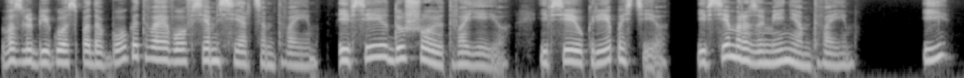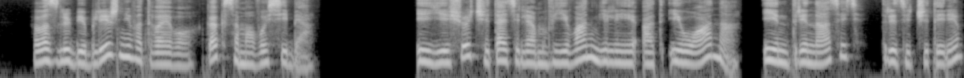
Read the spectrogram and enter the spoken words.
«Возлюби Господа Бога твоего всем сердцем твоим, и всею душою твоею, и всею крепостью, и всем разумением твоим». И возлюби ближнего твоего, как самого себя. И еще читателям в Евангелии от Иоанна, Ин 13, 34,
